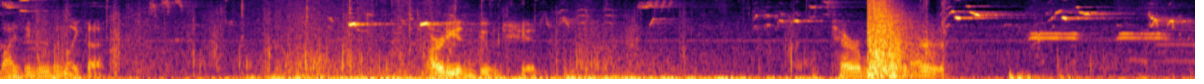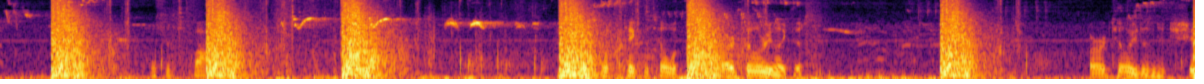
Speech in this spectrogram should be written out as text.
Why is he moving like that? Arty isn't doing shit. Terrible artery. This is fucked. How are you supposed to take this hill with artillery like this? Our artillery doesn't hit shit.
